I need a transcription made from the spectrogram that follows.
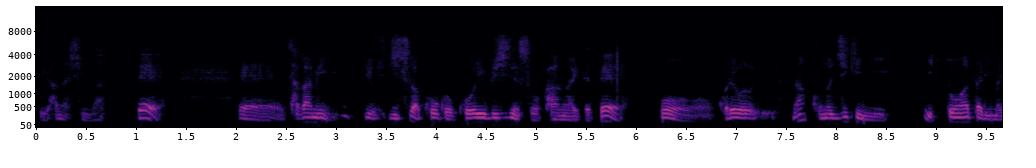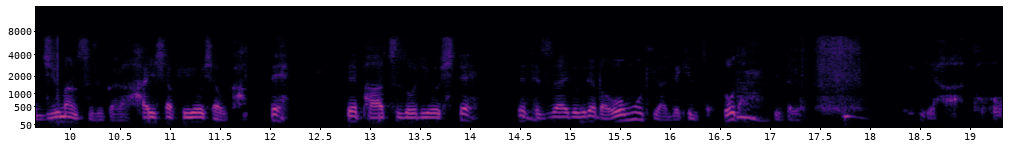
という話になって、えー、相模、実はこうこうこういうビジネスを考えてて、もう、これを、な、この時期に1トンあたり今10万するから、廃車不要車を買って、で、パーツ取りをして、で、手伝いで売れば大儲けができるぞ。どうだ？って言ったけど、いやどう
